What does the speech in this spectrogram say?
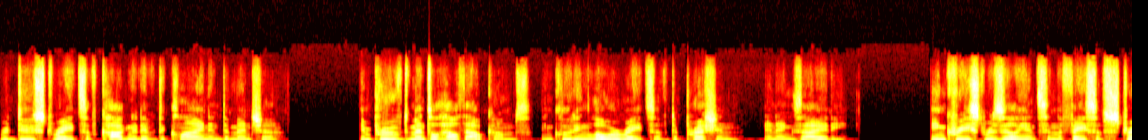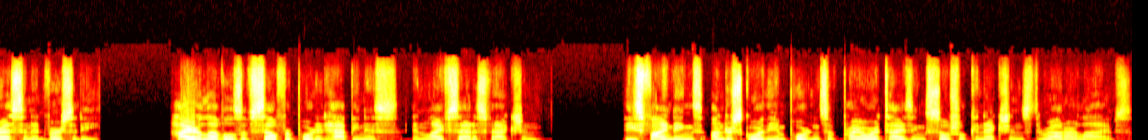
reduced rates of cognitive decline and dementia, improved mental health outcomes, including lower rates of depression and anxiety, increased resilience in the face of stress and adversity, higher levels of self reported happiness and life satisfaction. These findings underscore the importance of prioritizing social connections throughout our lives.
